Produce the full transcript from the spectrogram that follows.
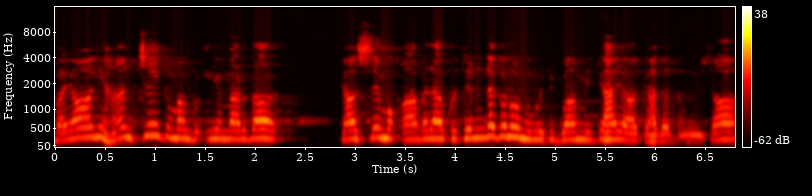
بیانی ہنچے کہ منگو یہ مردہ کسی مقابلہ کتن نکنو؟ نوتی گوامی جہایا کہ حضرت موسیٰ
